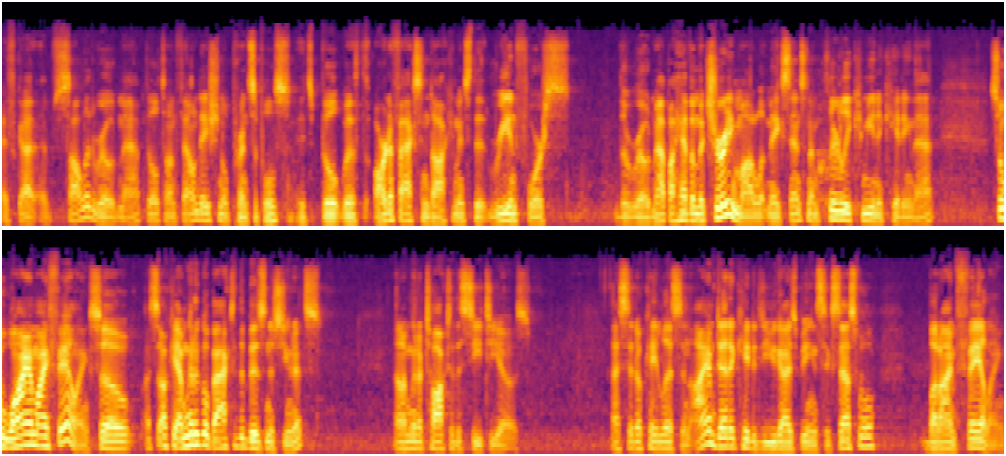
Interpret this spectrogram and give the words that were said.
I've got a solid roadmap built on foundational principles. It's built with artifacts and documents that reinforce the roadmap. I have a maturity model that makes sense, and I'm clearly communicating that. So why am I failing? So I said, okay, I'm going to go back to the business units, and I'm going to talk to the CTOs. I said, okay, listen, I am dedicated to you guys being successful, but I'm failing.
